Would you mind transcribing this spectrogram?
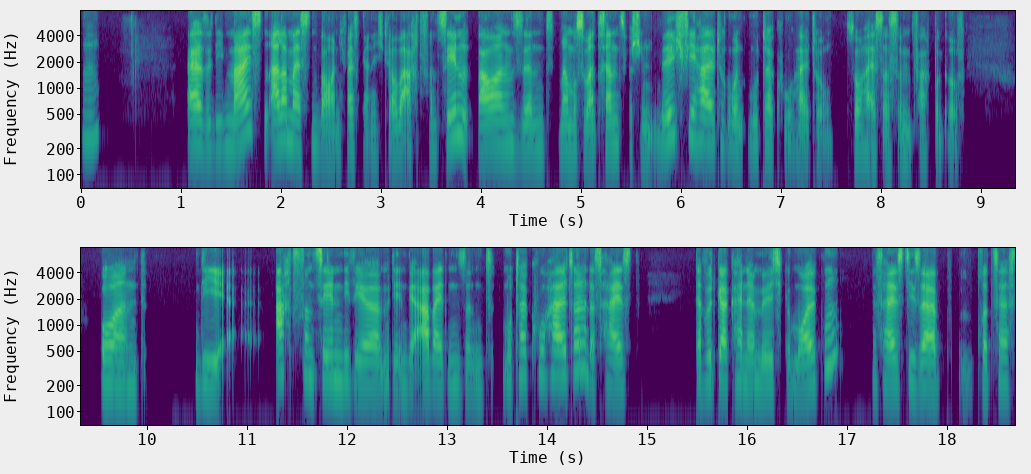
Mhm. Also die meisten, allermeisten Bauern, ich weiß gar nicht, ich glaube acht von zehn Bauern sind, man muss immer trennen zwischen Milchviehhaltung und Mutterkuhhaltung. So heißt das im Fachbegriff. Und die acht von zehn, die wir, mit denen wir arbeiten, sind Mutterkuhhalter. Das heißt, da wird gar keine Milch gemolken. Das heißt, dieser Prozess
